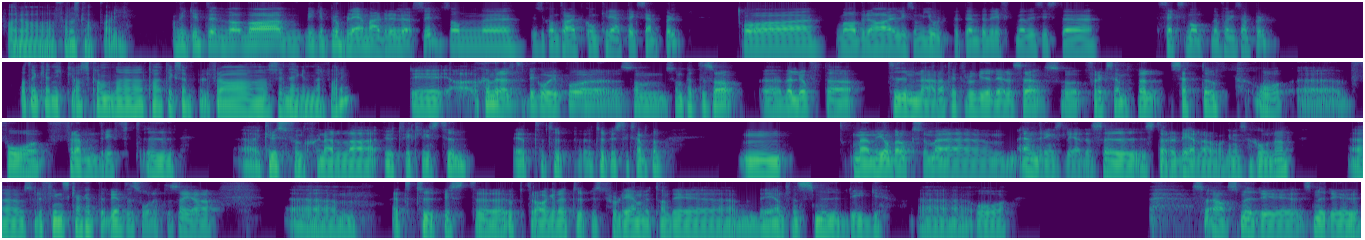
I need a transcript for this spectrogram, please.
for å, for å skape verdi. Hvilket, hva, hvilket, problem er dere løser? Sånn, hvis du kan ta et konkret eksempel på hva dere har liksom hjulpet en bedrift med de siste seks månedene, f.eks. Da tenker jeg Niklas kan uh, ta et eksempel fra sin egen erfaring. Det, ja, generelt, det går jo på, som, som Petter sa, uh, veldig ofte teamnære teknologiledelse. Så f.eks. sette opp og få fremdrift i Eh, kryssfunksjonelle utviklingsteam. Det er et typ, typisk eksempel. Mm. Men vi jobbar också med ändringsledelse i, större delar av organisationen. Uh, så det finns kanske inte, det är inte så lätt att säga um, ett typiskt uh, uppdrag eller ett typiskt problem utan det är, det är egentligen smidig uh, och så, ja, smidig, smidig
